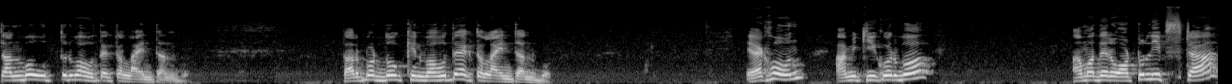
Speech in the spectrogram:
টানবো, উত্তর বাহুতে একটা লাইন টানবো। তারপর দক্ষিণ বাহুতে একটা লাইন টানবো। এখন আমি কি করব? আমাদের অটোলিপসটা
